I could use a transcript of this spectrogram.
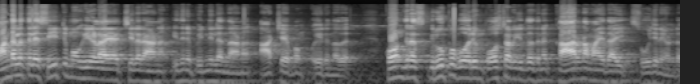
മണ്ഡലത്തിലെ സീറ്റ് മോഹികളായ ചിലരാണ് ഇതിന് പിന്നിലെന്നാണ് ആക്ഷേപം ഉയരുന്നത്. കോൺഗ്രസ് ഗ്രൂപ്പ് പോലും പോസ്റ്റർ യുദ്ധത്തിന് കാരണമായതായി സൂചനയുണ്ട്.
